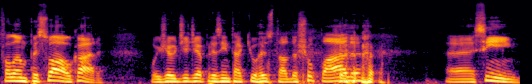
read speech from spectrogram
falamos, pessoal, cara, Hoje é o dia de apresentar aqui o resultado da chopada. É, sim,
